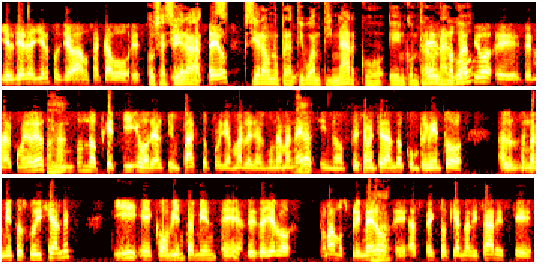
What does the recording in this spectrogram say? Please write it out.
y el día de ayer pues llevábamos a cabo estos o sea si era cateos. si era un operativo antinarco encontraron es algo un operativo eh, de narcomenudeo sin un objetivo de alto impacto por llamarle de alguna manera Ajá. sino precisamente dando cumplimiento a los mandamientos judiciales y eh, como bien también eh, desde ayer lo tomamos primero eh, aspecto que analizar es que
